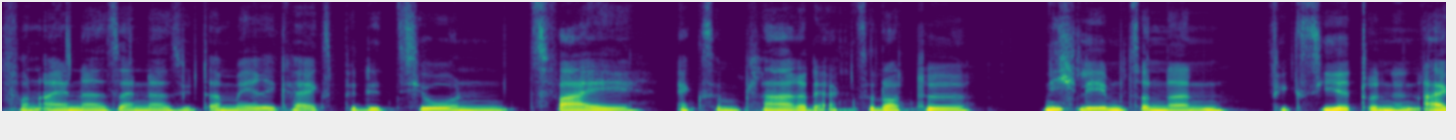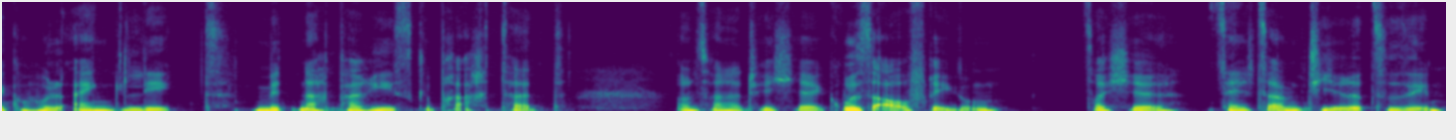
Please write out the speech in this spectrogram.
von einer seiner Südamerika-Expeditionen zwei Exemplare der Axolotl nicht lebend, sondern fixiert und in Alkohol eingelegt mit nach Paris gebracht hat. Und es war natürlich eine große Aufregung, solche seltsamen Tiere zu sehen.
